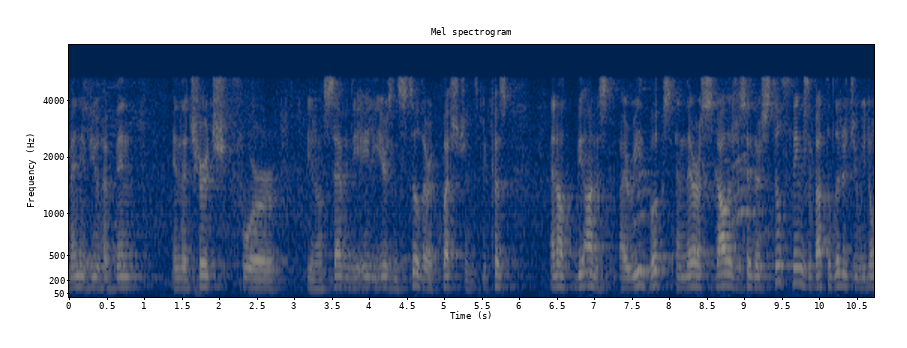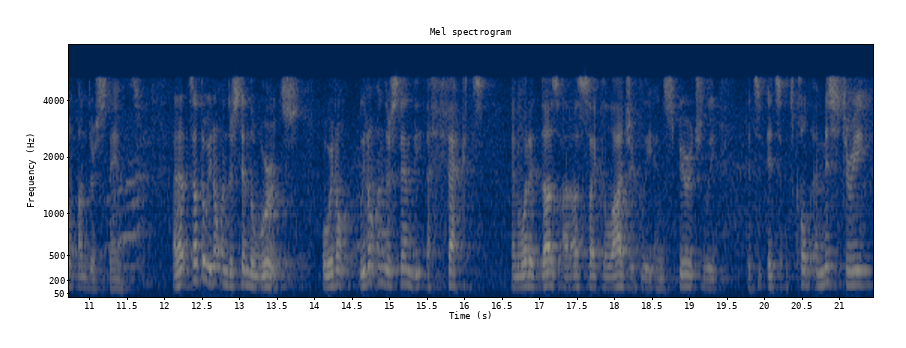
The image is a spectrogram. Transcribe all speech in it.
Many of you have been in the church for you know 70, 80 years, and still there are questions because. And I'll be honest, I read books, and there are scholars who say there's still things about the liturgy we don't understand. And it's not that we don't understand the words, or we don't, we don't understand the effect and what it does on us psychologically and spiritually. It's, it's, it's called a mystery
